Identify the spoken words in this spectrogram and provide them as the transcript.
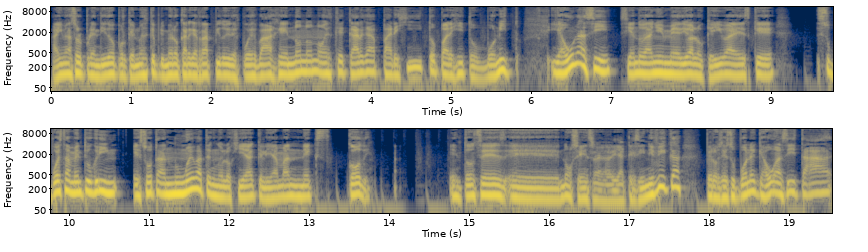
ahí me ha sorprendido porque no es que primero cargue rápido y después baje, no, no, no, es que carga parejito, parejito, bonito. Y aún así, siendo de año y medio, a lo que iba es que supuestamente Ugreen es otra nueva tecnología que le llaman Next Code. Entonces, eh, no sé en realidad qué significa, pero se supone que aún así está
